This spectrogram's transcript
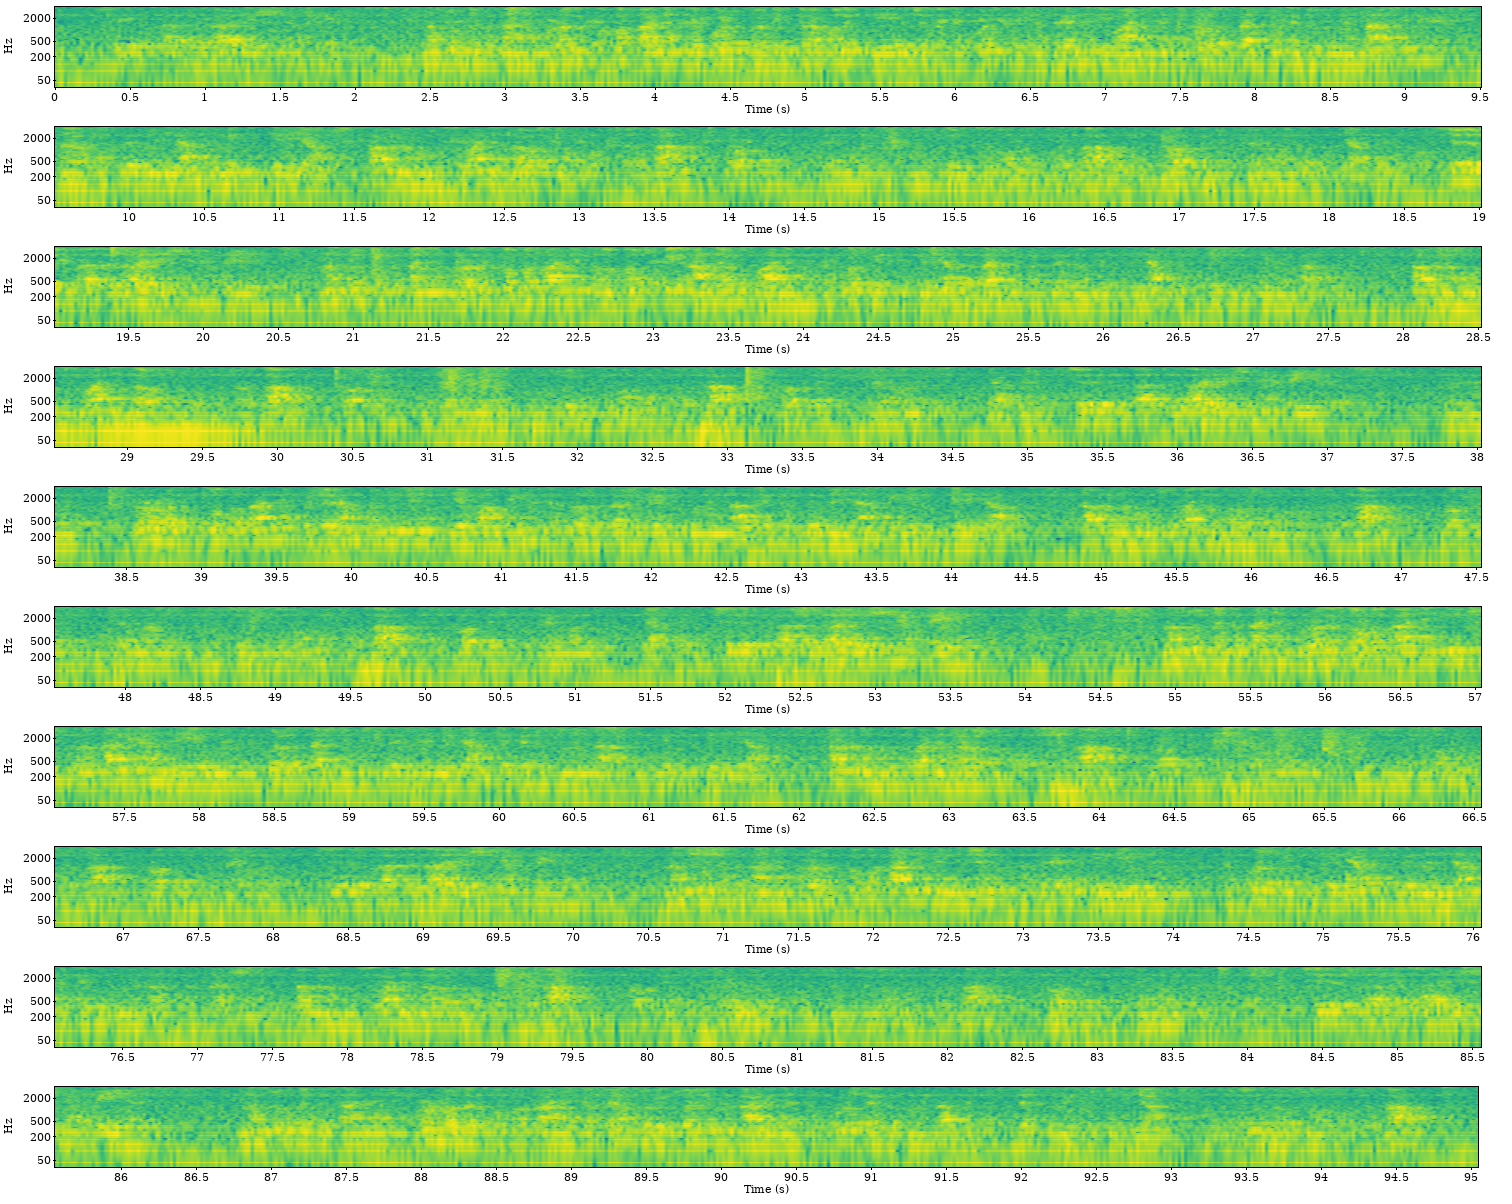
Наступне питання про розвиток клопотання Трипольського Віктора Олексійовича та Трипольської Катерини Іванівни. Також затвердження документації на посередню ділянку в місті Кілія. Ставлю на голосування за основу. За, проти, утримались, голосуємо в цілому. За, проти, утримались. Дякую. Всі депутати за рішення прийнято. Наступне питання про розвиток клопотання Конотопської Анни Русланівни. Також в місті Кілія затвердження посередньої ділянки технічної документації. Ставлю на голосування за основу. За, проти, утримались, голосуємо в цілому. За, проти, утримались. Дякую. Всі депутати за рішення прийнято. Про клопотання Кожеренко Ніни Євлампівни. Також затвердження документації посередньої ділянки в місті Кілія. Ставлю на голосування за основу. За, проти, утримались, голосуємо в цілому. За, проти, утримались. Дякую. Всі депутати за рішення прийнято. Наступне питання про клопотання Ільченко Наталії Андріївни, також затвердження посередньої ділянки та документації в місті Кілія. Ставлю на голосування за основу. За, проти, утримались. Голосуємо в цілому. Хто за, проти, утримались. Всі депутати за. Рішення прийнято. Наступне питання про розвитку питання Мельниченко Катерини Іллівни. Також місто Киля, посередна ділянка та документація затверджена. Ставлю на голосування за основу. Хто за, проти, утримались. Голосуємо в цілому. Хто за, проти, утримались. Всі депутати за. Рішення прийнято. Наступне питання про розгляд клопотання Петренко Вікторії Михайлівни. Також та документація посадиб та місто Кілія. Голосуємо за основу. Хто за,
